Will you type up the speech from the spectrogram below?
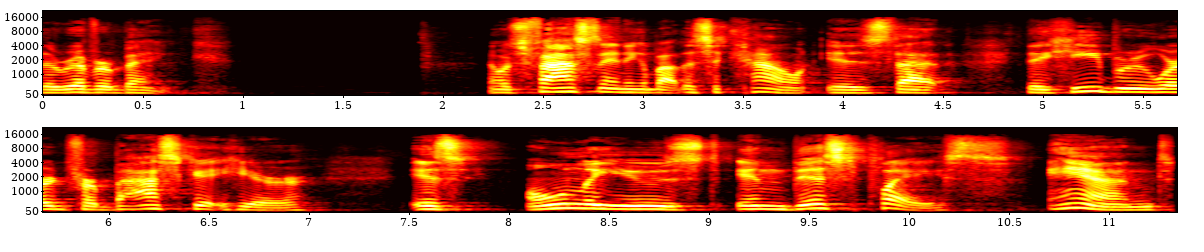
the riverbank. Now, what's fascinating about this account is that the Hebrew word for basket here is only used in this place and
